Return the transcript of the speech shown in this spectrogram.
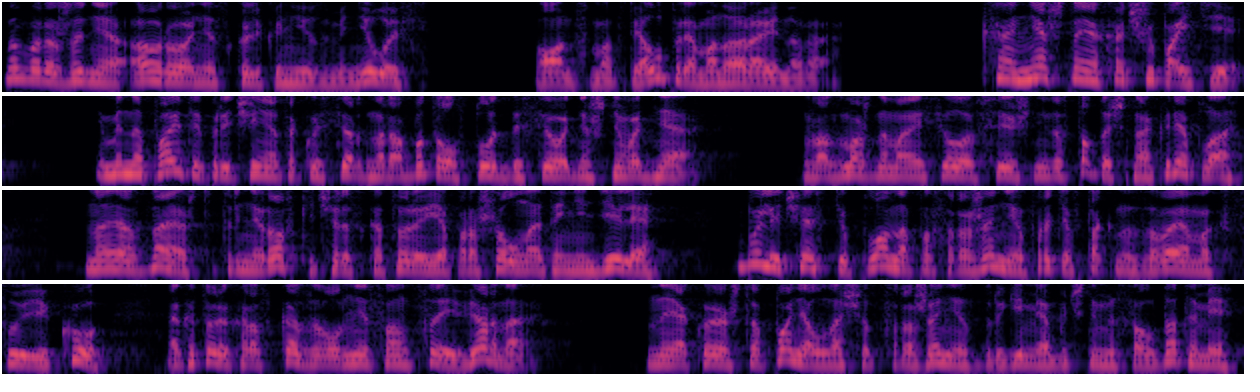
но выражение Ауруа нисколько не изменилось. Он смотрел прямо на Райнера. «Конечно, я хочу пойти. Именно по этой причине я так усердно работал вплоть до сегодняшнего дня. Возможно, моя сила все еще недостаточно окрепла, но я знаю, что тренировки, через которые я прошел на этой неделе, были частью плана по сражению против так называемых Суику, о которых рассказывал мне сенсей, верно? Но я кое-что понял насчет сражения с другими обычными солдатами.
